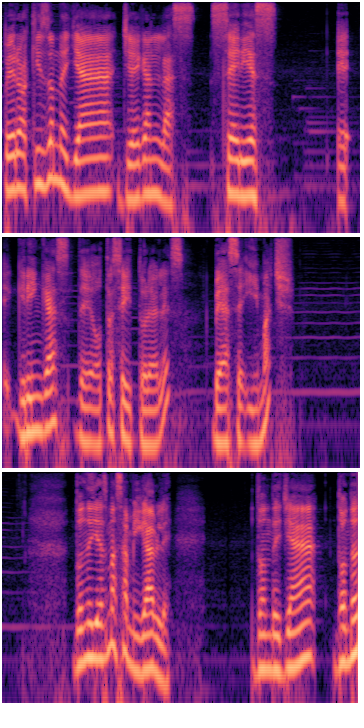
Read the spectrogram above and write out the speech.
Pero aquí es donde ya llegan las series eh, gringas de otras editoriales, véase Image, donde ya es más amigable, donde ya, ¿dónde,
